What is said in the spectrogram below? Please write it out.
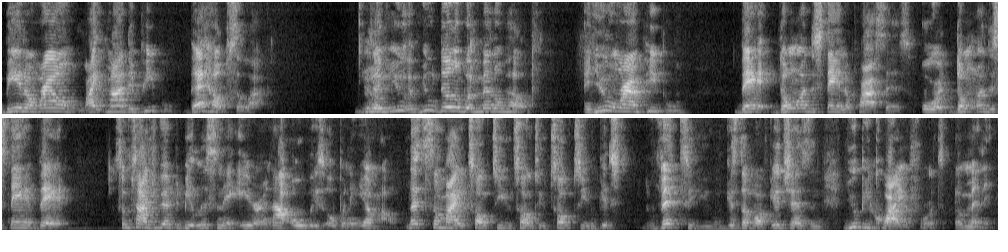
Being around like-minded people that helps a lot. Yep. if you if you dealing with mental health and you around people that don't understand the process or don't understand that Sometimes you have to be listening ear and not always opening your mouth. Let somebody talk to you, talk to you, talk to you, and get vent to you, and get stuff off your chest, and you be quiet for a minute.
